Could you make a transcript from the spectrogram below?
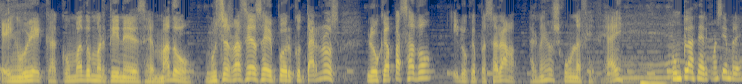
En Eureka con Mado Martínez. Mado, muchas gracias eh, por contarnos lo que ha pasado y lo que pasará, al menos con la ciencia. ¿eh? Un placer, como siempre.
